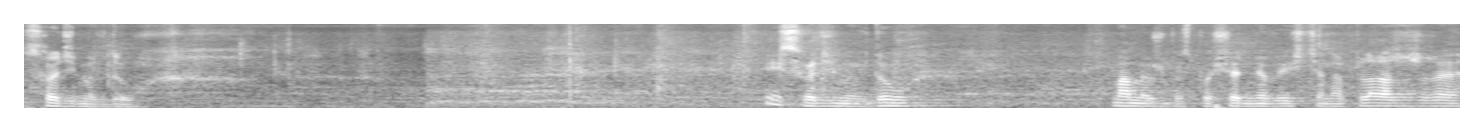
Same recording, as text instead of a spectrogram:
Schodzimy w dół. I schodzimy w dół. Mamy już bezpośrednio wyjście na plażę,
